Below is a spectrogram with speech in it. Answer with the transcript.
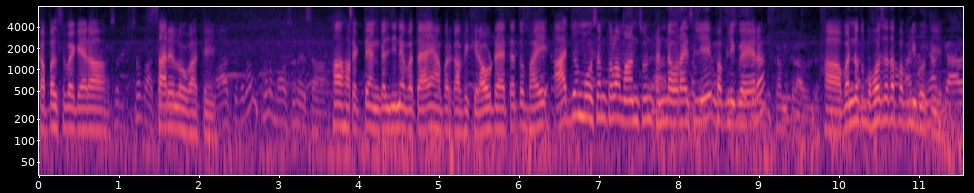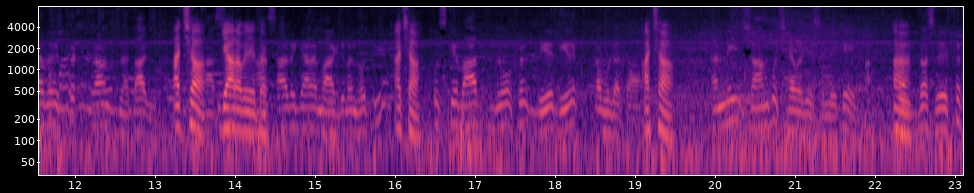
कपल्स वगैरह सब सब सारे लोग आते हैं। आज तो थोड़ा मौसम ऐसा। हाँ हाँ सकते हैं। अंकल जी ने बताया यहाँ पर काफ़ी क्राउड रहता है। तो भाई आज जो मौसम थोड़ा मानसून ठंडा हो रहा है इसलिए पब्लिक वगैरह। कम क्राउड हाँ। वरना तो बहुत ज़्यादा पब्लिक होती है। है। अच्छा हाँ, ग्यारह बजे हाँ, तक। साढ़े ग्यारह मार्केट बंद होती है। अच्छा। उसके बाद जो फिर धीरे धीरे कम हो जाता है। अच्छा। ठंडी शाम को छह बजे से लेके हाँ। दस बजे तक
